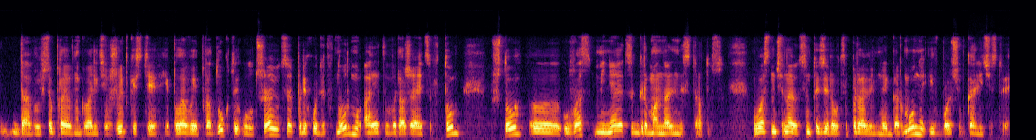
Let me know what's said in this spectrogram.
да, вы все правильно говорите, жидкости и половые продукты улучшаются, приходят в норму, а это выражается в том, что э, у вас меняется гормональный статус. У вас начинают синтезироваться правильные гормоны и в большем количестве.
